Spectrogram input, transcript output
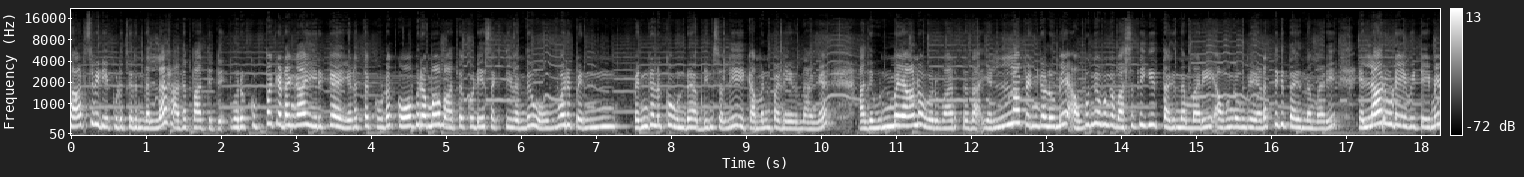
ஷார்ட்ஸ் வீடியோ கொடுத்துருந்தல்ல அதை பார்த்துட்டு. ஒரு குப்பை கிடங்காக இருக்க இடத்த கூட கோபுரமாக மாற்றக்கூடிய சக்தி வந்து ஒவ்வொரு பெண் பெண்களுக்கும் உண்டு அப்படின்னு சொல்லி கமெண்ட் பண்ணியிருந்தாங்க. அது உண்மையான ஒரு வார்த்தை தான். எல்லா பெண்களுமே அவங்கவுங்க வசதிக்கு தகுந்த மாதிரி அவங்கவுங்க இடத்துக்கு தகுந்த மாதிரி எல்லாருடைய வீட்டையுமே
